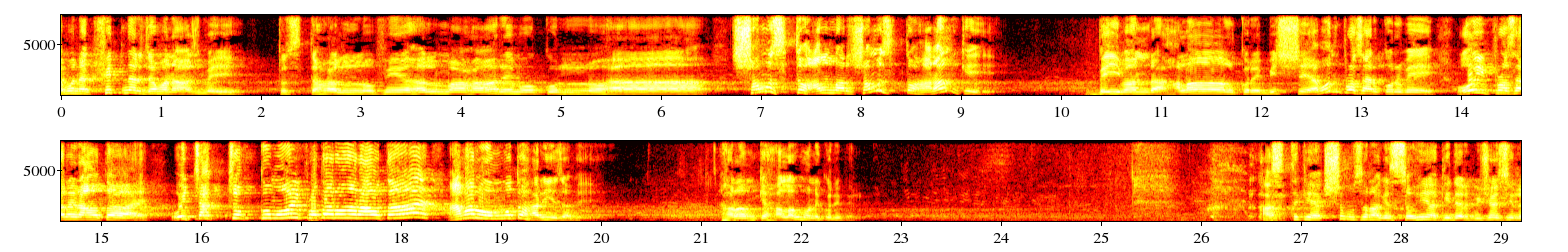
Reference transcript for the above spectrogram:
এমন এক ফিতনার জমানা আসবে সমস্ত আল্লাহর সমস্ত হারামকে বেঈমানরা হালাল করে বিশ্বে এমন প্রচার করবে, ওই প্রচারের আওতায়, ওই চাকচক্যময় প্রতারণার আওতায় আমার উম্মত হারিয়ে যাবে। হারামকে হালাল মনে করে ফেলবে। আজ থেকে একশো বছর আগে সহি আকিদার বিষয় ছিল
